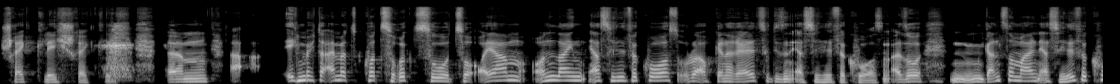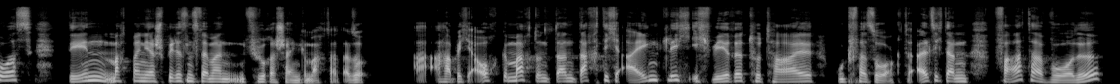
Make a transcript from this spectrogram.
schrecklich, schrecklich. Ähm, ich möchte einmal kurz zurück zu, zu eurem Online-Erste-Hilfe-Kurs oder auch generell zu diesen Erste-Hilfe-Kursen. Also einen ganz normalen Erste-Hilfe-Kurs, den macht man ja spätestens, wenn man einen Führerschein gemacht hat. Also habe ich auch gemacht und dann dachte ich eigentlich, ich wäre total gut versorgt. Als ich dann Vater wurde,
